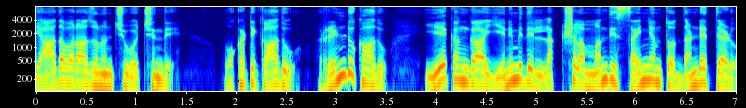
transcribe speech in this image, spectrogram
యాదవరాజు నుంచి వచ్చింది. ఒకటి కాదు రెండు కాదు ఏకంగా ఎనిమిది లక్షల మంది సైన్యంతో దండెత్తాడు.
